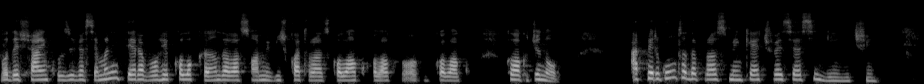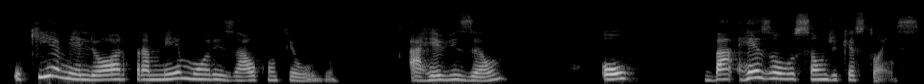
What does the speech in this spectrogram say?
Vou deixar, inclusive, a semana inteira, vou recolocando. Ela some 24 horas, coloco, coloco, coloco, coloco de novo. A pergunta da próxima enquete vai ser a seguinte: o que é melhor para memorizar o conteúdo? A revisão ou resolução de questões?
